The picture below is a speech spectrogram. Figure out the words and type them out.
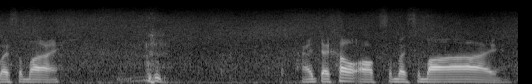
บายสบาย หายใจเข้าออกสบายสบายๆ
